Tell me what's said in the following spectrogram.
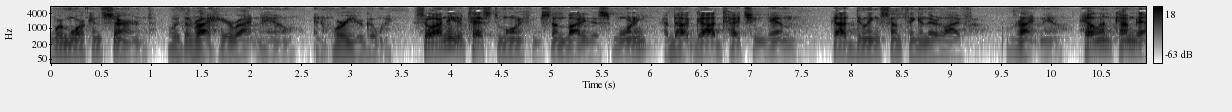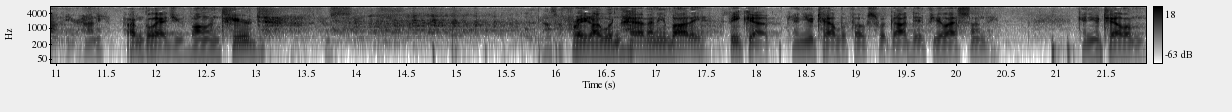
We're more concerned with the right here, right now, and where you're going. So I need a testimony from somebody this morning about God touching them, God doing something in their life right now. Helen, come down here, honey. I'm glad you volunteered. I was afraid I wouldn't have anybody. Speak up. Can you tell the folks what God did for you last Sunday? Can you tell them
